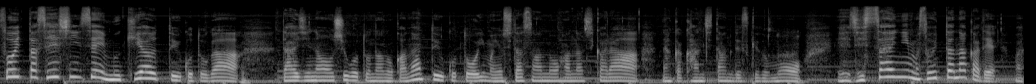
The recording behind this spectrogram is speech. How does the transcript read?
そういった精神性に向き合うっていうことが、はい大事なお仕事なのかなっていうことを今吉田さんのお話からなんか感じたんですけども、えー、実際に今そういった中で、まあ、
